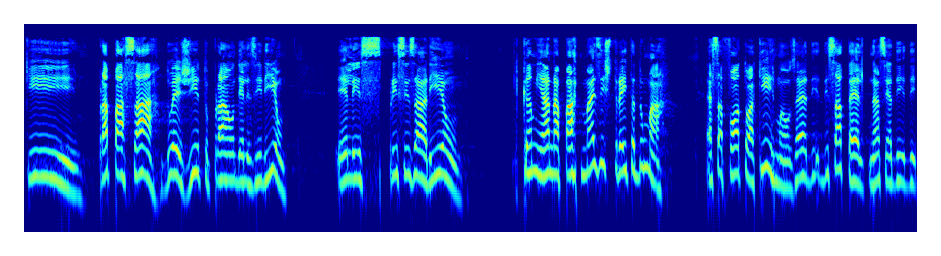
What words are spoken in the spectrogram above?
que para passar do Egito para onde eles iriam, eles precisariam caminhar na parte mais estreita do mar. Essa foto aqui, irmãos, é de, de satélite, né? Assim, é de, de,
